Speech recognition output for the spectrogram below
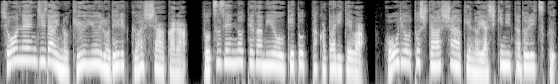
少年時代の旧友ロデリック・アッシャーから、突然の手紙を受け取った語り手は、荒涼としたアッシャー家の屋敷にたどり着く。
